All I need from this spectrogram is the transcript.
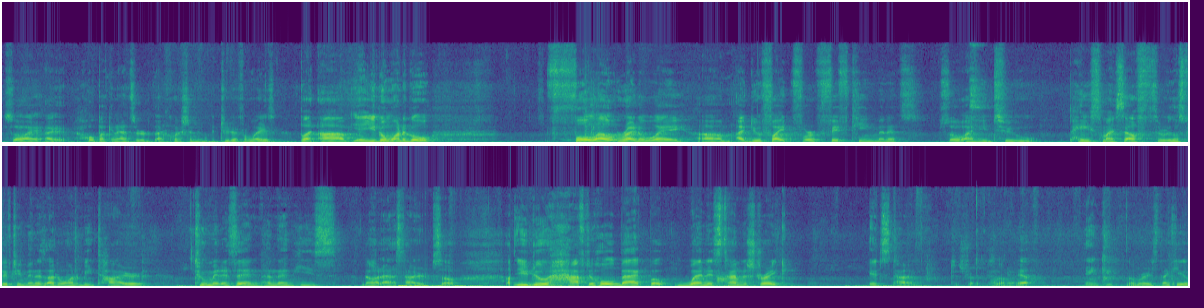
So I, I hope I can answer that question in two different ways. But um, yeah, you don't want to go full out right away. Um, I do fight for 15 minutes, so I need to pace myself through those 15 minutes. I don't want to be tired two minutes in, and then he's not as tired. So uh, you do have to hold back, but when it's time to strike, it's time to strike. So yeah, Thank you. no worries. Thank you.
